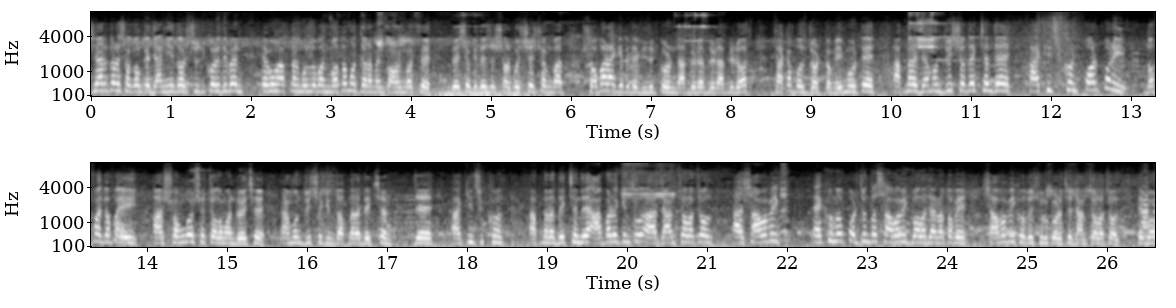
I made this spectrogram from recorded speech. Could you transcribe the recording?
শেয়ার করে সকলকে জানিয়ে দেওয়ার সুযোগ করে দিবেন এবং আপনার মূল্যবান মতামত জানাবেন কমেন্ট বক্সে দেশ ও বিদেশের সর্বশেষ সংবাদ সবার আগে পেতে ভিজিট করুন W W W dot Dhaka post dot com এই মুহূর্তে আপনারা যেমন দৃশ্য দেখছেন যে কিছুক্ষণ পরপরই দফায় দফায় এই সংঘর্ষ চলমান রয়েছে। এমন দৃশ্য কিন্তু আপনারা দেখছেন যে কিছুক্ষণ আপনারা দেখছেন যে, আবারও কিন্তু যান চলাচল স্বাভাবিক, এখনও পর্যন্ত স্বাভাবিক বলা যায় না, তবে স্বাভাবিক হতে শুরু করেছে যান চলাচল। এবং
